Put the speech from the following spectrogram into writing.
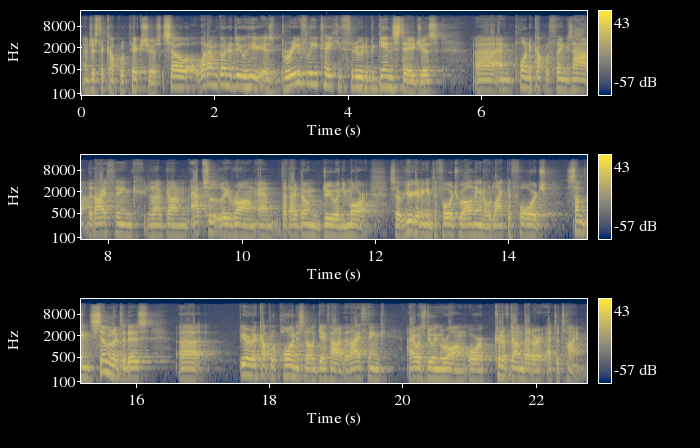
and just a couple of pictures. So what I'm going to do here is briefly take you through the begin stages uh, and point a couple of things out that I think that I've done absolutely wrong and that I don't do anymore. So if you're getting into forge welding and would like to forge something similar to this, uh, here are a couple of pointers that I'll give out that I think I was doing wrong or could have done better at the time.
